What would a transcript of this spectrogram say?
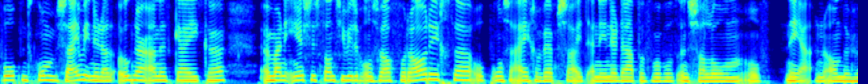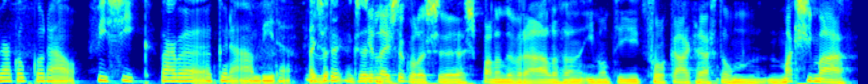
Bol.com zijn we inderdaad ook naar aan het kijken. Eh, maar in eerste instantie willen we ons wel vooral richten op onze eigen website. En inderdaad bijvoorbeeld een salon of nou ja, een ander verkoopkanaal fysiek. Waar we kunnen aanbieden. Je leest ook wel eens eh, spannende verhalen van iemand die het voor elkaar krijgt om Maxima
